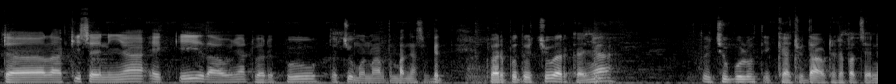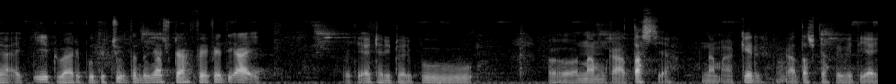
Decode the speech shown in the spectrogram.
Ada lagi Xenia XI tahunnya 2007. Mohon maaf tempatnya sempit. 2007 harganya 73 juta udah dapat Xenia XI 2007 tentunya sudah VVTi VVTi dari 2006 ke atas ya. 6 akhir ke atas sudah VVTi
